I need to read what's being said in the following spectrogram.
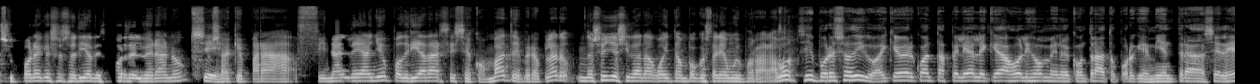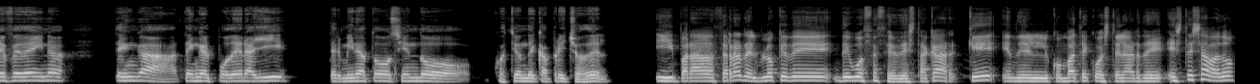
supone que eso sería después del verano, o sea que para final de año podría darse ese combate, pero claro, no sé yo si Dana White tampoco estaría muy por la labor. Sí, por eso digo, hay que ver cuántas peleas le queda a Holly Holm en el contrato, porque mientras el jefe de Ina tenga, tenga el poder allí, termina todo siendo cuestión de caprichos de él. Y para cerrar el bloque de, UFC, destacar que en el combate coestelar de este sábado,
